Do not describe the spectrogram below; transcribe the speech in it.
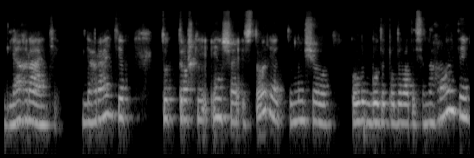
Для грантів. Для грантів тут трошки інша історія, тому що коли буде подаватися на гранти, е,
